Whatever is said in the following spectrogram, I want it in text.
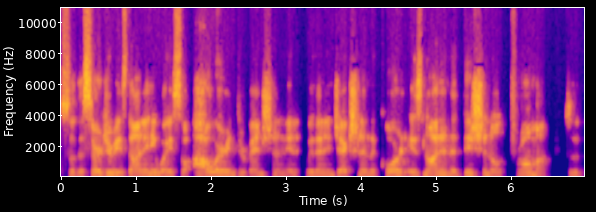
so the surgery is done anyway. So our intervention in, with an injection in the cord is not an additional trauma to the,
